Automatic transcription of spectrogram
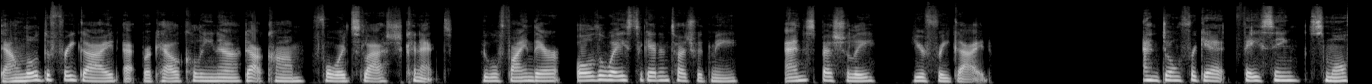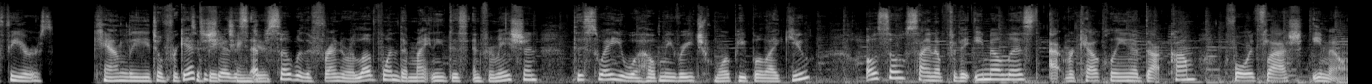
Download the free guide at raquelcolina.com forward slash connect. You will find there all the ways to get in touch with me and especially your free guide. And don't forget, facing small fears can lead to Don't forget to, to share changes. this episode with a friend or a loved one that might need this information. This way, you will help me reach more people like you. Also, sign up for the email list at raquelcolina.com forward slash email.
